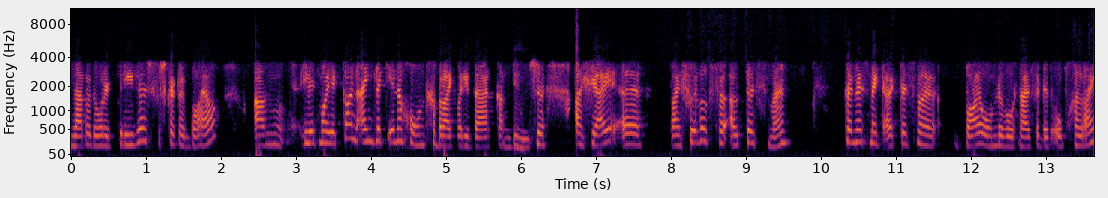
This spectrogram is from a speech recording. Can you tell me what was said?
labrador retrievers, verskriklik baie. Um jy weet maar jy kan eintlik enige hond gebruik wat die werk kan doen. So as jy 'n uh, eh, byvoorbeeld vir outisme kinders met outisme baie honde word nou vir dit opgelei,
